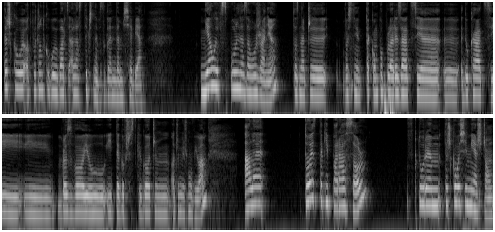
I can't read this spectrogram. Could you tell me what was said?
te szkoły od początku były bardzo elastyczne względem siebie. Miały wspólne założenie, to znaczy właśnie taką popularyzację y, edukacji i rozwoju i tego wszystkiego, o czym, o czym już mówiłam, ale to jest taki parasol, w którym te szkoły się mieszczą,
